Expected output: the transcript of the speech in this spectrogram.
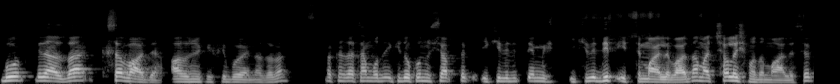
Bu biraz daha kısa vade az önceki Fibo'ya nazaran. Bakın zaten burada iki dokunuş yaptık. İkili dip demiş, ikili dip ihtimali vardı ama çalışmadı maalesef.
